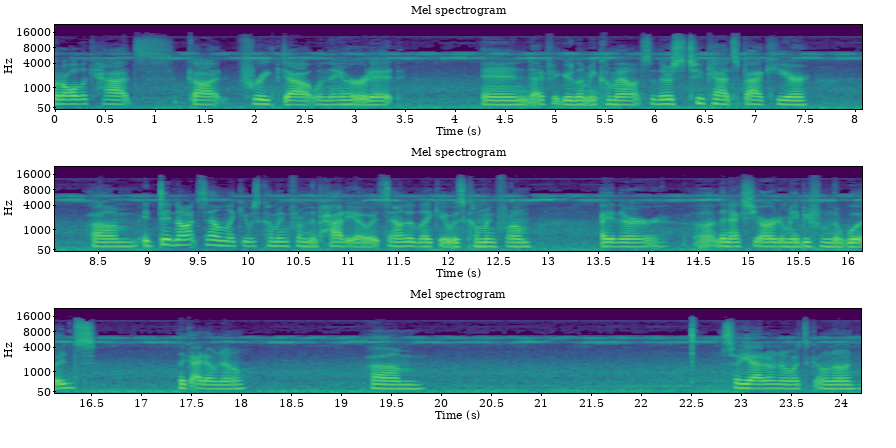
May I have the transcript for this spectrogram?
but all the cats got freaked out when they heard it, and I figured let me come out. So there's two cats back here. Um, it did not sound like it was coming from the patio. It sounded like it was coming from either uh, the next yard or maybe from the woods. Like I don't know. Um, so yeah, I don't know what's going on.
